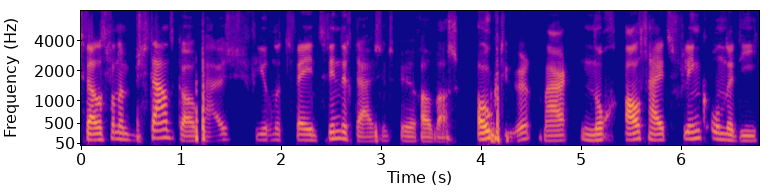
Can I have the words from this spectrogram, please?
Terwijl het van een bestaand koophuis 422.000 euro was. Ook duur, maar nog altijd flink onder die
